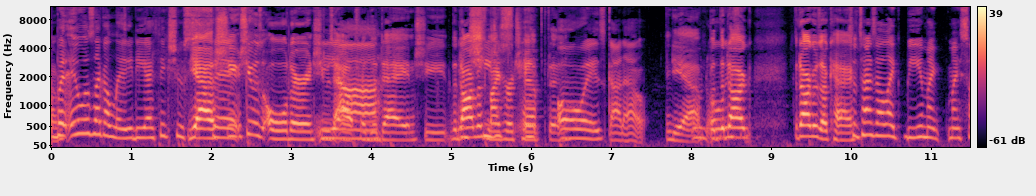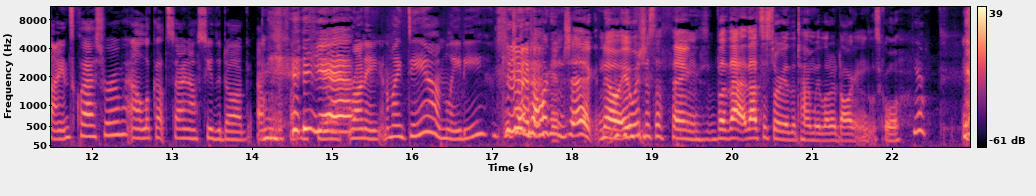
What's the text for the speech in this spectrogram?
Yeah. but it was like a lady. I think she was. Yeah, sick, she she was older and she was out for the day, and she the and dog was she just- microchipped. it and, always got out. yeah, but the dog the dog was okay. Sometimes I'll like be in my, my science classroom and I'll look outside and I'll see the dog out in the fucking Yeah. running, and I'm like, "Damn, lady." Get your dog in check. No, it was just a thing. But that that's the story of the time we let a dog into the school. Yeah.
